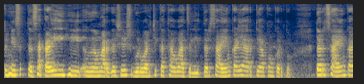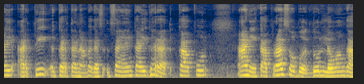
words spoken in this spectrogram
तुम्ही स- सकाळी ही मार्गशीर्ष गुरुवारची कथा वाचली तर सायंकाळी आरती आपण करतो. तर सायंकाळी आरती करताना बघा स- सायंकाळी घरात कापूर आणि कापरासोबत दोन लवंगा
